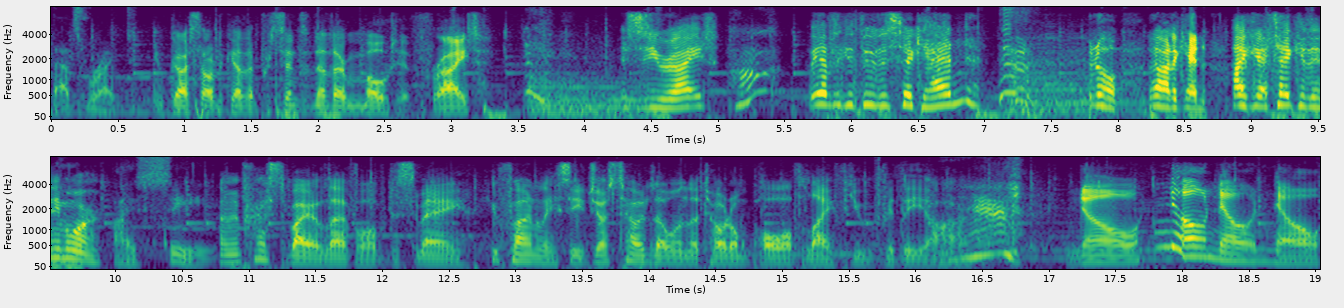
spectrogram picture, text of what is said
That's right. You've got us all together, present another motive, right? Is he right? huh? We have to get through this again? No, not again. I can't take it anymore. I see. I'm impressed by your level of dismay. You finally see just how low on the totem pole of life you really are. No, no, no, no.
